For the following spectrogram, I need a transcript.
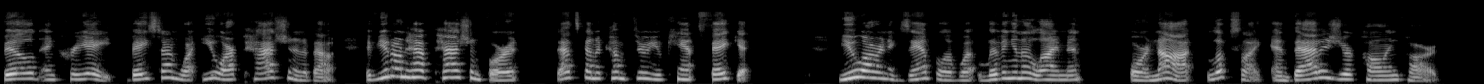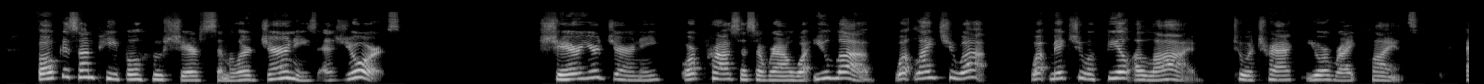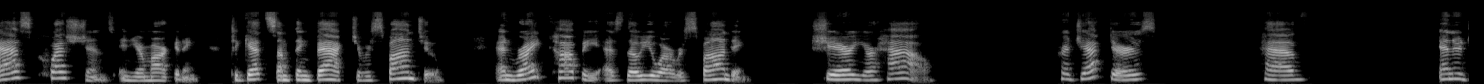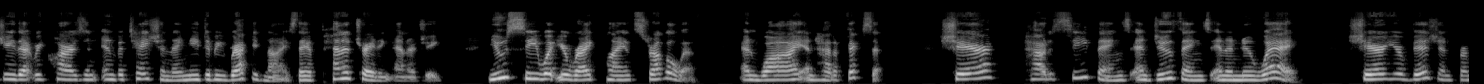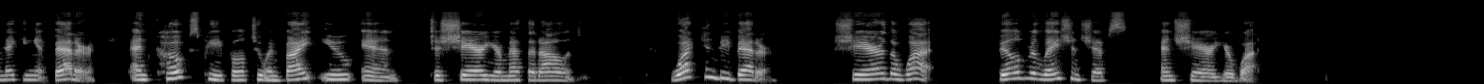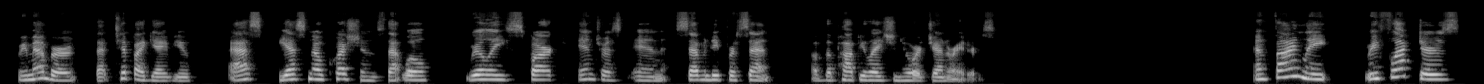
build, and create based on what you are passionate about. If you don't have passion for it, that's going to come through. You can't fake it. You are an example of what living in alignment or not looks like, and that is your calling card. Focus on people who share similar journeys as yours. Share your journey or process around what you love, what lights you up, what makes you feel alive to attract your right clients. Ask questions in your marketing to get something back to respond to, and write copy as though you are responding. Share your how. Projectors have energy that requires an invitation. They need to be recognized. They have penetrating energy. You see what your right clients struggle with and why and how to fix it. Share how to see things and do things in a new way. Share your vision for making it better and coax people to invite you in to share your methodology. What can be better? Share the what, build relationships, and share your what. Remember that tip I gave you ask yes no questions that will really spark interest in 70% of the population who are generators. And finally, reflectors,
